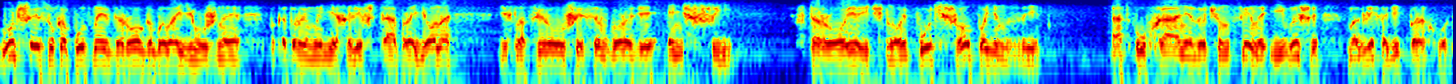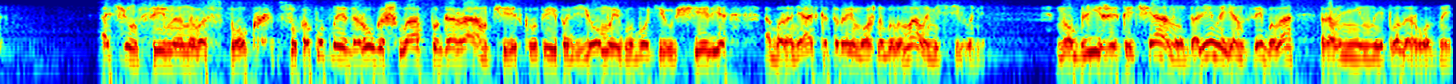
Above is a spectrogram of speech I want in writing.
Лучшая сухопутная дорога была южная, по которой мы ехали в штаб района, дислоцировавшийся в городе Эньши. Второй речной путь шел по Янзы. От Уханя до Чунцина и выше могли ходить пароходы. От Чунцина на восток сухопутная дорога шла по горам через крутые подъемы и глубокие ущелья, оборонять которые можно было малыми силами. Но ближе к Ичану долина Янзы была равнинной и плодородной.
